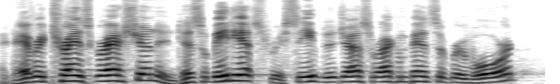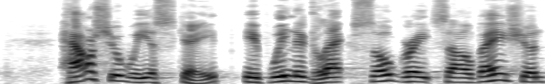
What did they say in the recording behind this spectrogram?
and every transgression and disobedience received a just recompense of reward. How shall we escape if we neglect so great salvation,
